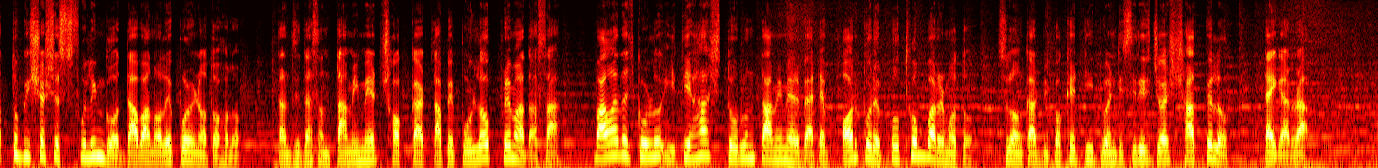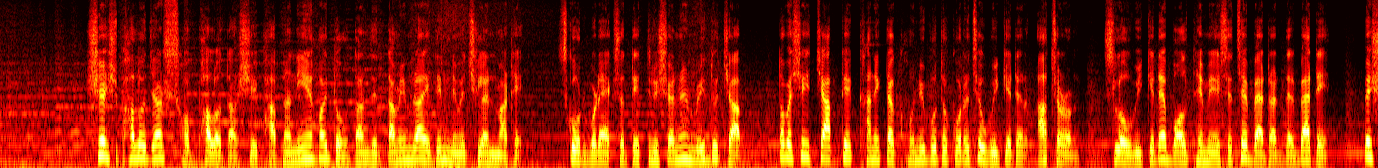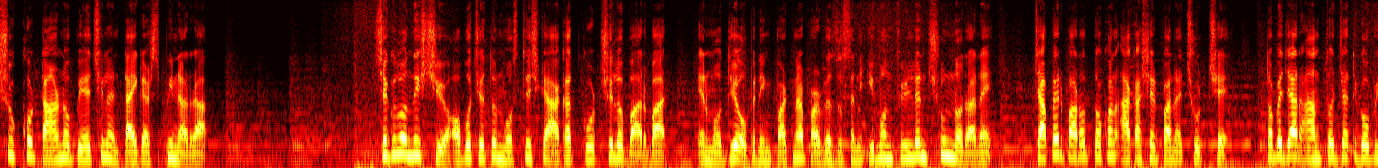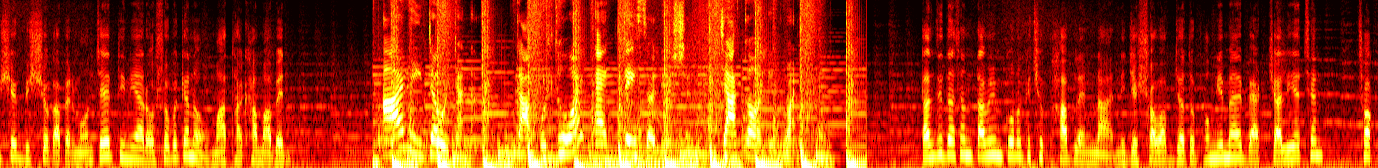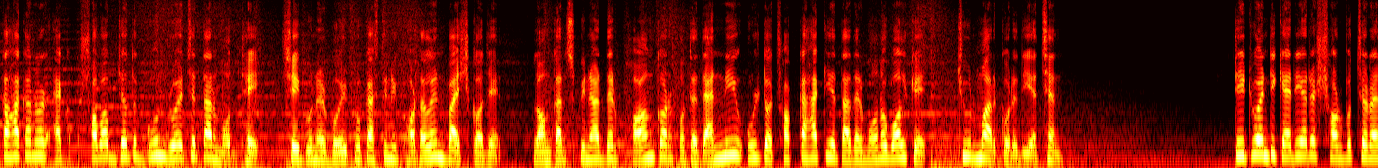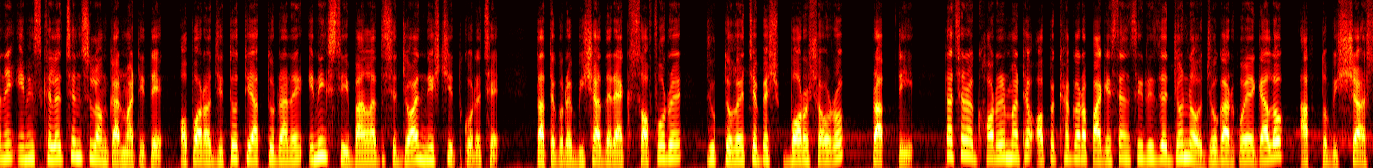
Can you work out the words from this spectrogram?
আত্মবিশ্বাসের স্ফুলিঙ্গ দাবানলে পরিণত হলো। তানজিদ হাসান তামিমের ছক্কার তাপে পড়ল প্রেমাদাসা বাংলাদেশ করল ইতিহাস, তরুণ তামিমের ব্যাটে ভর করে প্রথমবারের মতো। শ্রীলঙ্কার বিপক্ষে টি টোয়েন্টি সিরিজ জয়ের স্বাদ পেল টাইগাররা। শেষ ভালো যার, সব ভালো তার। সেই ভাবনা নিয়ে হয়তো তানজিদ তামিমরা এদিন নেমেছিলেন মাঠে। স্কোরবোর্ডে একশো তেত্রিশ রানের মৃদু চাপ, তবে সেই চাপকে খানিকটা ঘনীভূত করেছে উইকেটের আচরণ। স্লো উইকেটে বল থেমে এসেছে ব্যাটারদের ব্যাটে। বেশ সূক্ষ্ম টার্নও পেয়েছিলেন টাইগার স্পিনাররা। সেগুলো নিশ্চয়ই অবচেতন মস্তিষ্কে আঘাত করছিল বারবার। এর মধ্যে ওপেনিং পার্টনার পারভেজ হোসেন ইমন ফিল্ডেন শূন্য রানে। চাপের পারদ তখন আকাশের পানে ছুটছে। তবে যার আন্তর্জাতিক অভিষেক বিশ্বকাপের মঞ্চে তিনি আর ওসবে কেন মাথা ঘামাবেন? আর এটা ওইটা না। কাপড় ধোয়ার একটাই সলিউশন চাকা all in one Tanzid Hasan Tamim কোনো কিছু ভাবলেন না। নিজের স্বভাবজাত ভঙ্গিমায় ব্যাট চালিয়েছেন। ছক্কা হাঁকানোর এক স্বভাবজাত গুণ রয়েছে তার মধ্যে। সেই গুণের বহিঃপ্রকাশ তিনি ঘটালেন বাইশ গজে। লঙ্কান স্পিনারদের ভয়ঙ্কর হতে দেননি, উল্টো ছক্কা হাঁকিয়ে তাদের মনোবলকে চুরমার করে দিয়েছেন। টি টোয়েন্টি ক্যারিয়ারের সর্বোচ্চ রানে ইনিংস খেলেছেন শ্রীলঙ্কার মাটিতে। অপরাজিত তিয়াত্তর রানের ইনিংসটি বাংলাদেশের জয় নিশ্চিত করেছে। তাতে করে বিষাদের এক সফরে যুক্ত হয়েছে বেশ বড়সড় প্রাপ্তি। তাছাড়া ঘরের মাঠে অপেক্ষা করা পাকিস্তান সিরিজের জন্য জোগাড় হয়ে গেল আত্মবিশ্বাস।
